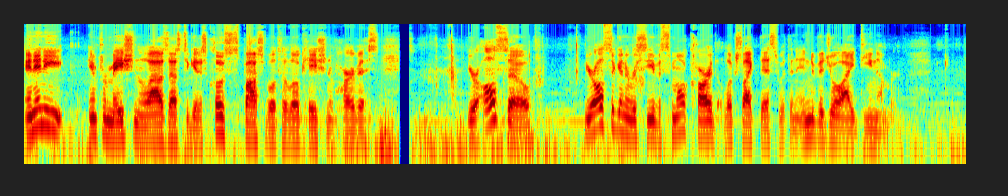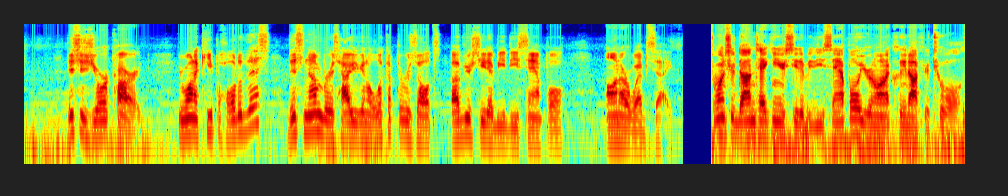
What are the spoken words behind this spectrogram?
and any information that allows us to get as close as possible to the location of harvest. You're also you're also going to receive a small card that looks like this with an individual ID number. This is your card. You want to keep a hold of this. This number is how you're going to look up the results of your CWD sample on our website. Once you're done taking your CWD sample, you're going to want to clean off your tools.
